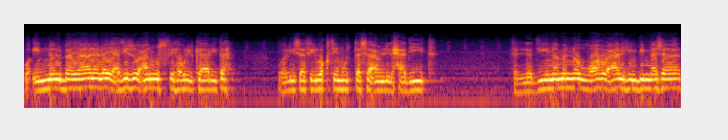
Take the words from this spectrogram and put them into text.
وإن البيان لا يعجز عن وصف هول الكارثة وليس في الوقت متسع للحديث. فالذين من الله عليهم بالنجاة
